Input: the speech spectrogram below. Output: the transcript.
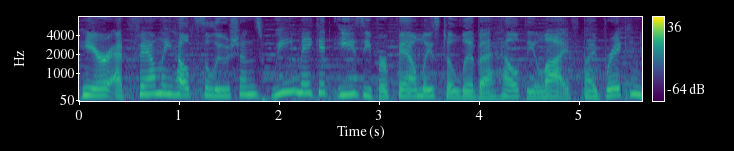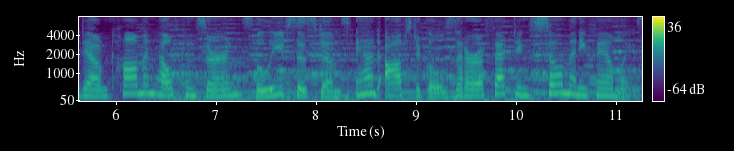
Here at Family Health Solutions, we make it easy for families to live a healthy life by breaking down common health concerns, belief systems, and obstacles that are affecting so many families.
